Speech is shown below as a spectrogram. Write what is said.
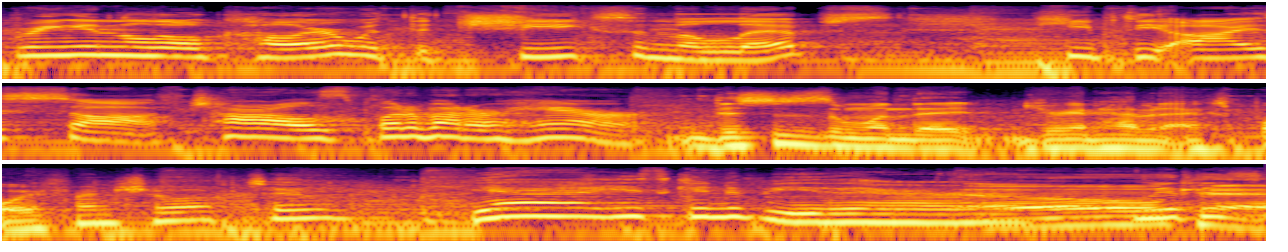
Bring in a little color with the cheeks and the lips. Keep the eyes soft. Charles, what about her hair? This is the one that you're gonna have an ex-boyfriend show up to? Yeah, he's gonna be there. Okay. With his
